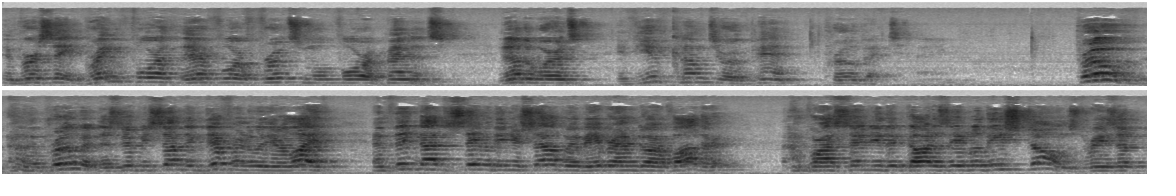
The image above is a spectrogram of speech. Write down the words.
in verse 8, Bring forth therefore fruits for repentance. In other words, if you've come to repent, prove it. Prove, prove it. This should be something different with your life. And think not to say within yourself, We have Abraham to our father. For I send you that God is able of these stones to raise up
